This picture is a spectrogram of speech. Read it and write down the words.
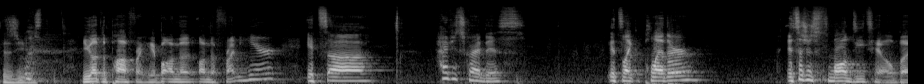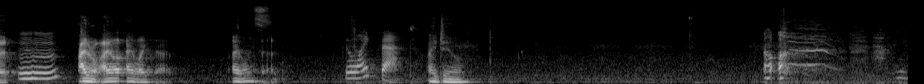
this is used. you got the puff right here, but on the on the front here, it's uh how do you describe this? It's like pleather. It's such a small detail, but I don't know. I, I like that. I like that. You like that? I oh. do. You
